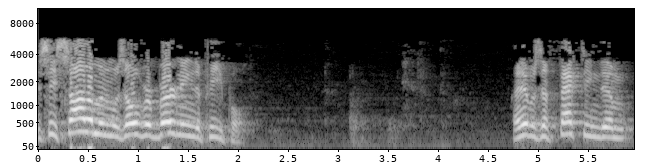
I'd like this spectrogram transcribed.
You see, Solomon was overburdening the people. And it was affecting them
